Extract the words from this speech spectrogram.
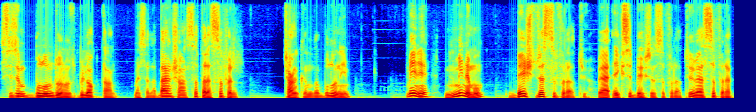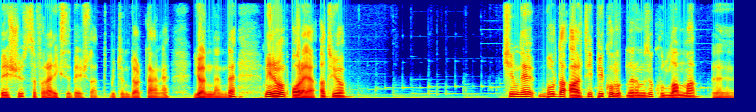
sizin bulunduğunuz bloktan mesela ben şu an 0'a 0 chunk'ında bulunayım. Beni minimum 500'e 0 atıyor. Veya eksi 500'e 0 atıyor. Veya 0'a 500, 0'a eksi 500 attı. Bütün 4 tane yönden de minimum oraya atıyor. Şimdi burada RTP komutlarımızı kullanma e,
